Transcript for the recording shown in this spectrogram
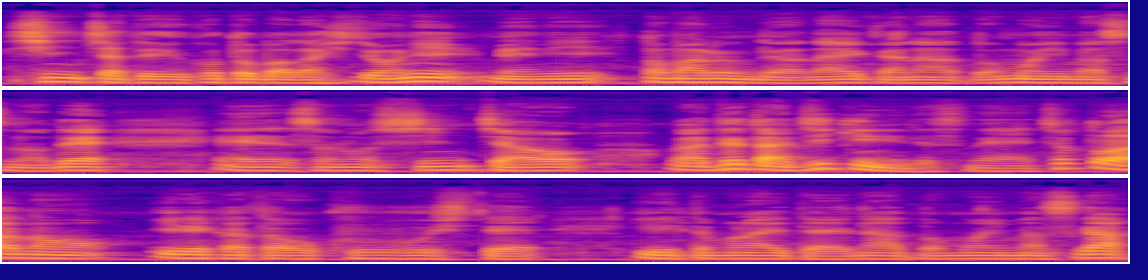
新茶という言葉が非常に目に留まるんではないかなと思いますので、えー、その新茶をが出た時期にですねちょっとあの入れ方を工夫して入れてもらいたいなと思いますが、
